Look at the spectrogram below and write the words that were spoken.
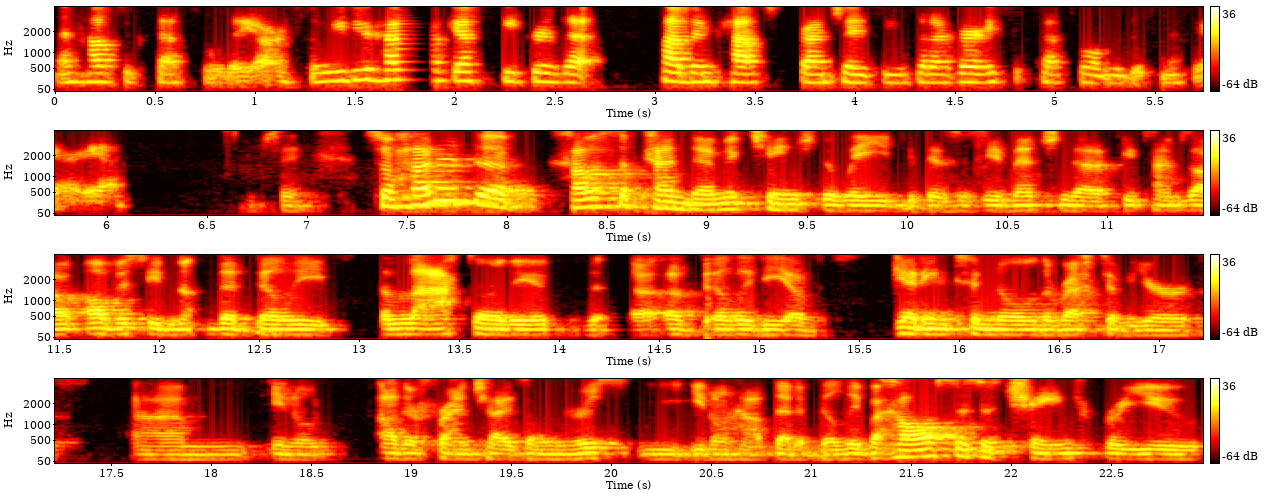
and how successful they are. So we do have guest speakers that have been past franchisees that are very successful in the business area. So how did the how's the pandemic change the way you do business? You mentioned that a few times. Obviously, the ability, the lack or the, the ability of getting to know the rest of your, um, you know, other franchise owners. You, you don't have that ability. But how else has it changed for you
